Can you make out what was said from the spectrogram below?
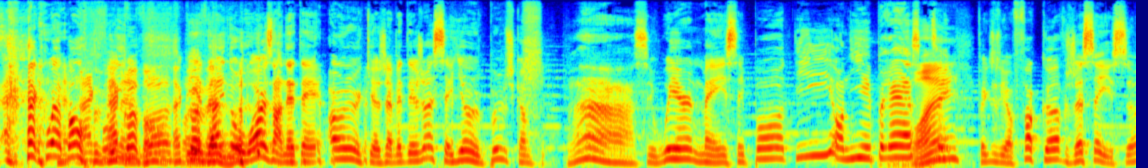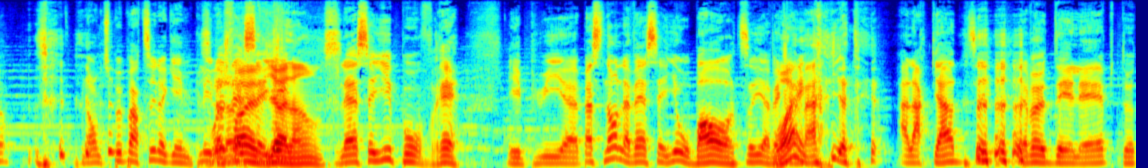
À quoi bon? À quoi À quoi bon? À quoi bon? Dino Wars en était un que j'avais déjà essayé un peu. Je suis comme, ah, c'est weird, mais c'est pas. Hi, on y est presque. Ouais. tu sais. Fait que je dis, fuck off, j'essaye ça. Donc tu peux partir le gameplay. Là, je l'ai essayé. violence. Je l'ai essayé pour vrai. Et puis, euh, parce que sinon, on l'avait essayé au bar, tu sais, avec Ouais. la était à l'arcade, tu sais. Il y avait un délai, puis tout.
